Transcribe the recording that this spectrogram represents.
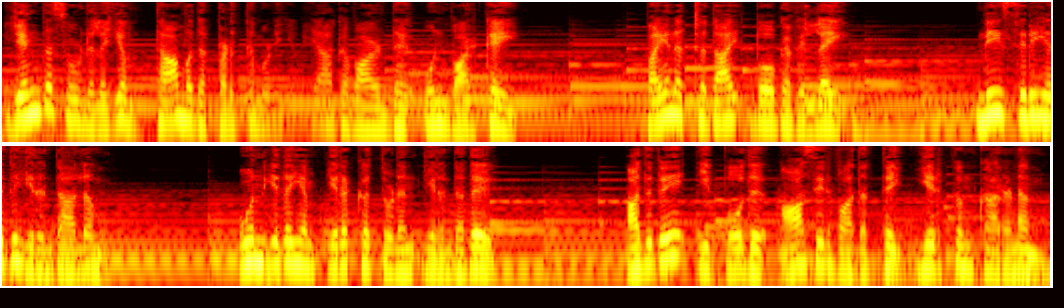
எந்த சூழ்நிலையும் தாமதப்படுத்த முடியாத வாழ்ந்த உன் வாழ்க்கை. பயனற்றதாய் போகவில்லை. நீ சிறியது இருந்தாலும் உன் இதயம் இரக்கத்துடன் இருந்தது. அதுவே இப்போது ஆசீர்வாதத்தை ஈர்க்கும் காரணம்.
